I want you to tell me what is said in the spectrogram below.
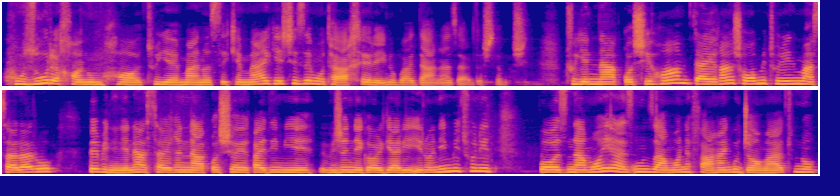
حضور خانوم ها توی مناسک مرگ یه چیز متأخره. اینو باید در نظر داشته باشید. توی نقاشی ها هم دقیقا شما می‌تونید مسئله رو ببینید یعنی از طریق نقاشی های قدیمی به ویژه نگارگری ایرانی می‌تونید بازنمایی از اون زمان فرهنگ و جامعهتون رو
